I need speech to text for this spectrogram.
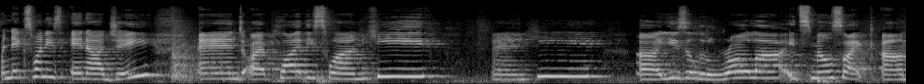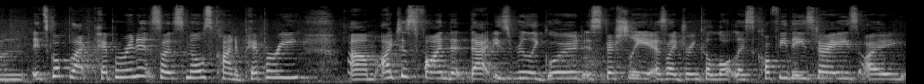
The next one is NRG, and I apply this one here and here. Uh, use a little roller. It smells like um, it's got black pepper in it, so it smells kind of peppery. Um, I just find that that is really good, especially as I drink a lot less coffee these days. I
